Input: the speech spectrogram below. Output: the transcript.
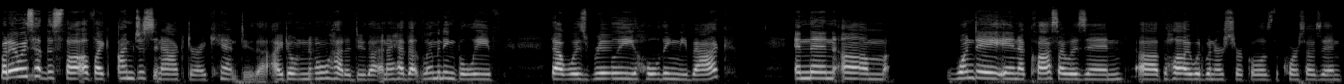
but I always had this thought of like, I'm just an actor. I can't do that. I don't know how to do that. And I had that limiting belief that was really holding me back. And then, um, one day in a class I was in, uh, the Hollywood Winter Circle is the course I was in.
